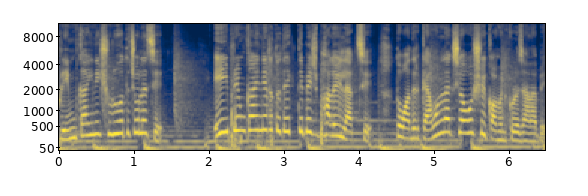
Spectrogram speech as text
প্রেম কাহিনী শুরু হতে চলেছে? এই প্রেম কাহিনীটা তো দেখতে বেশ ভালোই লাগছে। তোমাদের কেমন লাগছে অবশ্যই কমেন্ট করে জানাবে।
